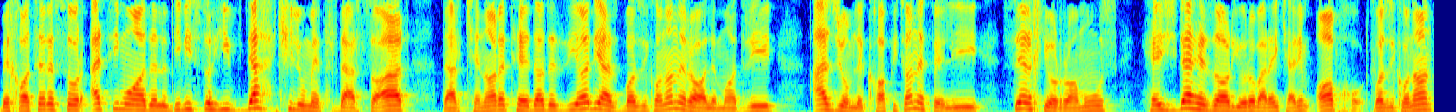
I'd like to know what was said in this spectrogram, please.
به خاطر سرعتی معادل 217 کیلومتر در ساعت در کنار تعداد زیادی از بازیکنان رئال مادرید از جمله کاپیتان فعلی سرخیو راموس 18 هزار یورو برای کریم آب خورد. بازیکنان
